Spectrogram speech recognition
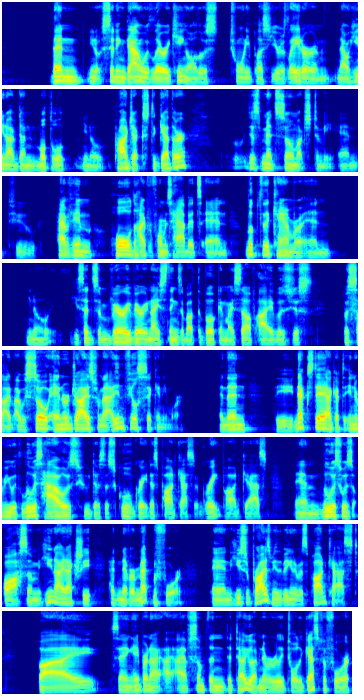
then, you know, sitting down with Larry King all those 20 plus years later, and now he and I have done multiple you know projects together just meant so much to me and to have him hold high performance habits and look to the camera and you know he said some very very nice things about the book and myself i was just beside i was so energized from that i didn't feel sick anymore and then the next day i got to interview with lewis howes who does the school of greatness podcast a great podcast and lewis was awesome he and i actually had never met before and he surprised me at the beginning of his podcast by saying, Hey, Brent, I, I have something to tell you. I've never really told a guest before.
